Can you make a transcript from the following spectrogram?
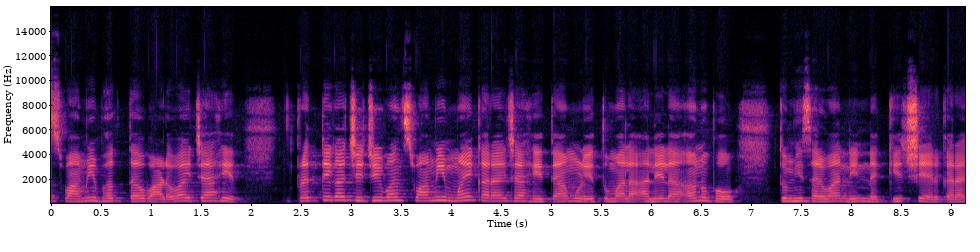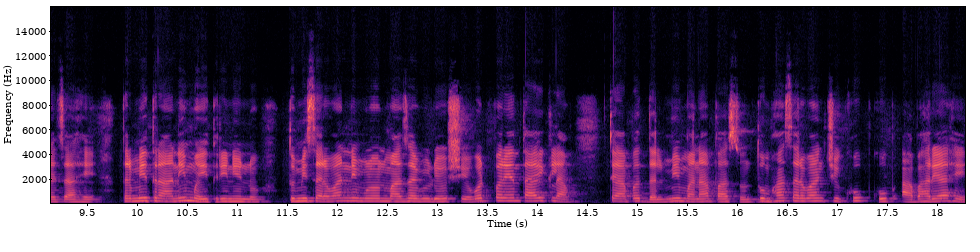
स्वामी भक्त वाढवायचे आहेत. प्रत्येकाचे जीवन स्वामीमय करायचे आहे त्यामुळे तुम्हाला आलेला अनुभव तुम्ही सर्वांनी नक्कीच शेअर करायचा आहे. तर मित्र आणि मैत्रिणींनो तुम्ही सर्वांनी मिळून माझा व्हिडिओ शेवटपर्यंत ऐकला त्याबद्दल मी मनापासून तुम्हा सर्वांची खूप खूप आभारी आहे.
